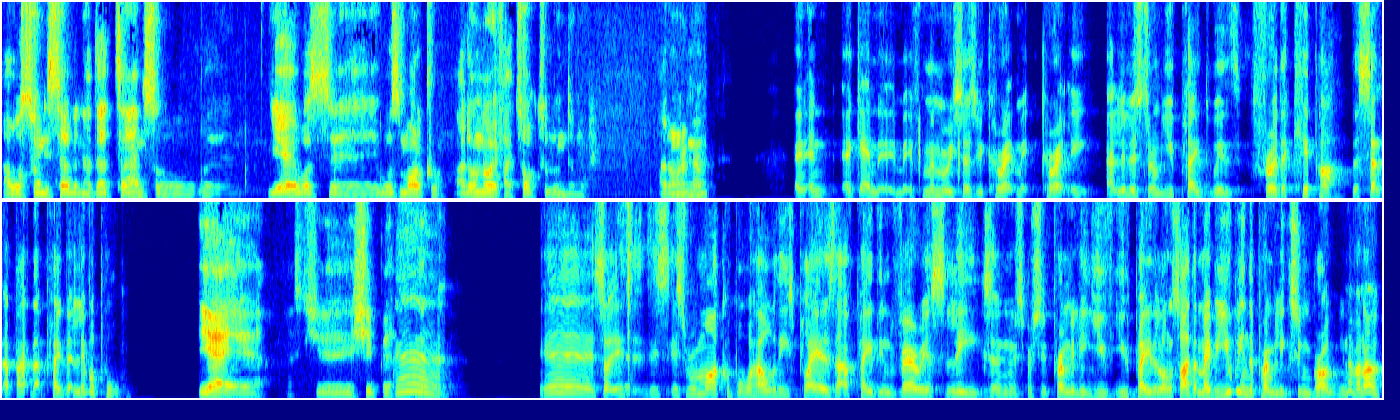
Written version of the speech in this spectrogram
I was 27 at that time, so uh, yeah, it was uh, it was Marco. I don't know if I talked to Lundemo. I don't remember. And, and, again, if memory serves me correct me, correctly, at Lillestrøm, you played with Frode Kippe, the centre back that played at Liverpool. Yeah, yeah, yeah. Kippe. Yeah. Yeah, so it's, it's, it's remarkable how all these players that have played in various leagues and especially Premier League, you've you've played alongside them. Maybe you'll be in the Premier League soon, bro. You never know.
